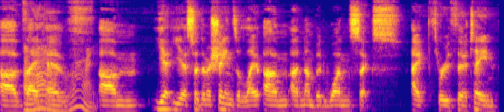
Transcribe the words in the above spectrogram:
uh, they Ah, have, right. um, yeah, yeah. So the machines are, la- um, are numbered one, six, eight through thirteen,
